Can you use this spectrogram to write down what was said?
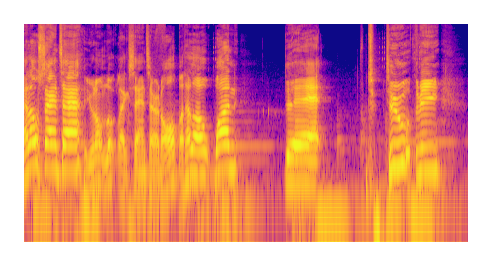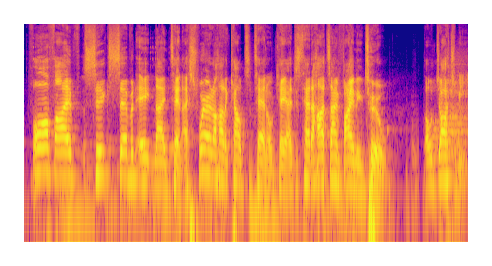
Hello, Santa. You don't look like Santa at all, but hello. One, uh, two, three, four, five, six, seven, eight, nine, ten. I swear I know how to count to ten, okay? I just had a hard time finding two. Don't judge me.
